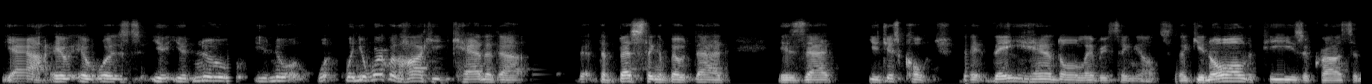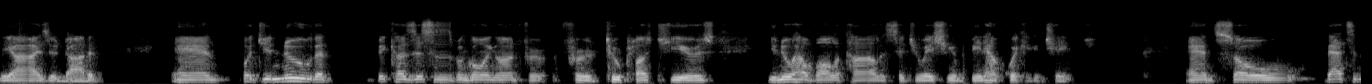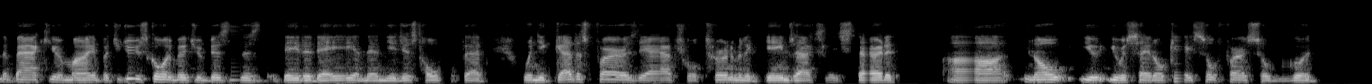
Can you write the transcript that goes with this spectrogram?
Yeah, it, it was, you, you knew, you knew when you work with Hockey Canada, the, the best thing about that is that you just coach. They, they handle everything else. Like, you know, all the T's across and the I's are dotted. And, but you knew that because this has been going on for, for two plus years, you knew how volatile the situation can be and how quick it can change. And so that's in the back of your mind, but you just go about your business day to day. And then you just hope that when you get as far as the actual tournament of games actually started, uh, you know, you, you were saying, okay, so far, so good.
